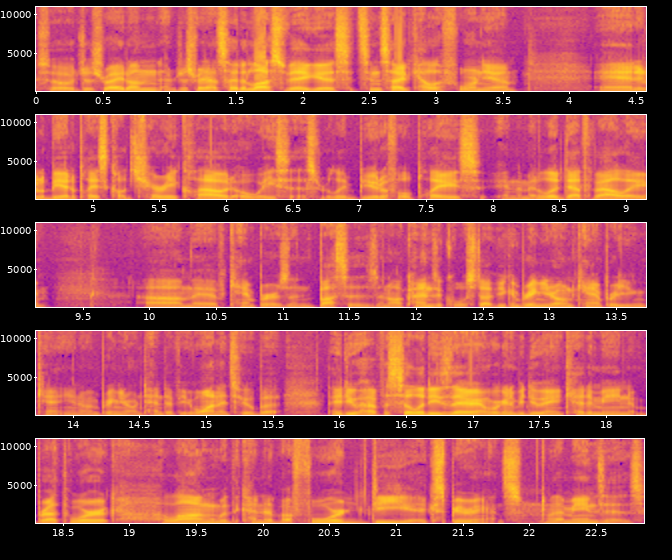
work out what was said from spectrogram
So just right on, just right outside of Las Vegas. It's inside California and it'll be at a place called Cherry Cloud Oasis. Really beautiful place in the middle of Death Valley. Um, they have campers and buses and all kinds of cool stuff. You can bring your own camper. You can, you know, bring your own tent if you wanted to. But they do have facilities there, and we're going to be doing ketamine breath work along with kind of a 4D experience. What that means is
